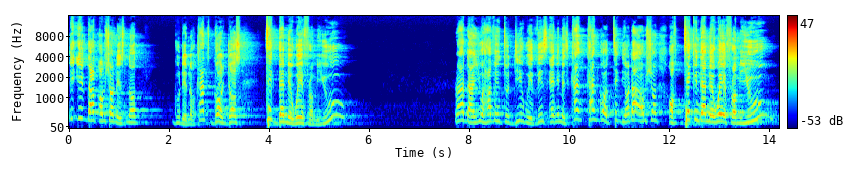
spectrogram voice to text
If that option is not good enough, can't God just take them away from you? rather than you having to deal with these enemies, can, can God take the other option of taking them away from you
